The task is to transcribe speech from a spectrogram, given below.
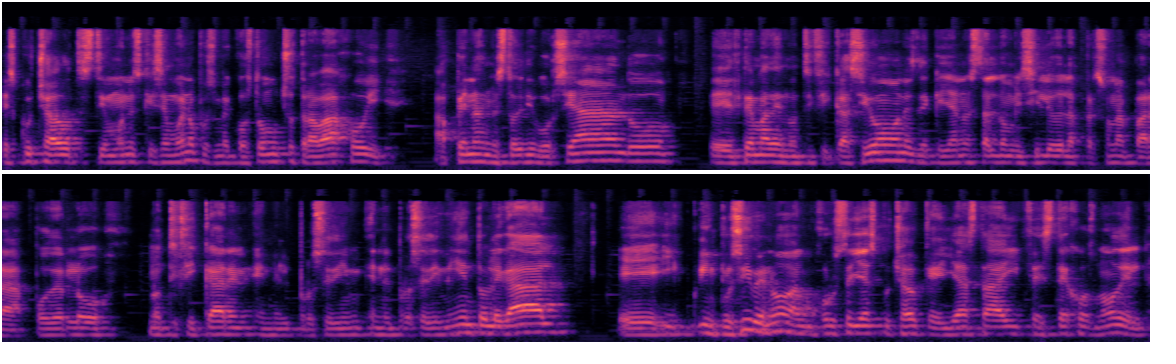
escuchado testimonios que dicen, bueno, pues me costó mucho trabajo y apenas me estoy divorciando, el tema de notificaciones, de que ya no está el domicilio de la persona para poderlo notificar en, el, en el procedimiento legal. Eh, inclusive, ¿no? A lo mejor usted ya ha escuchado que ya está ahí festejos, ¿no? Del,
